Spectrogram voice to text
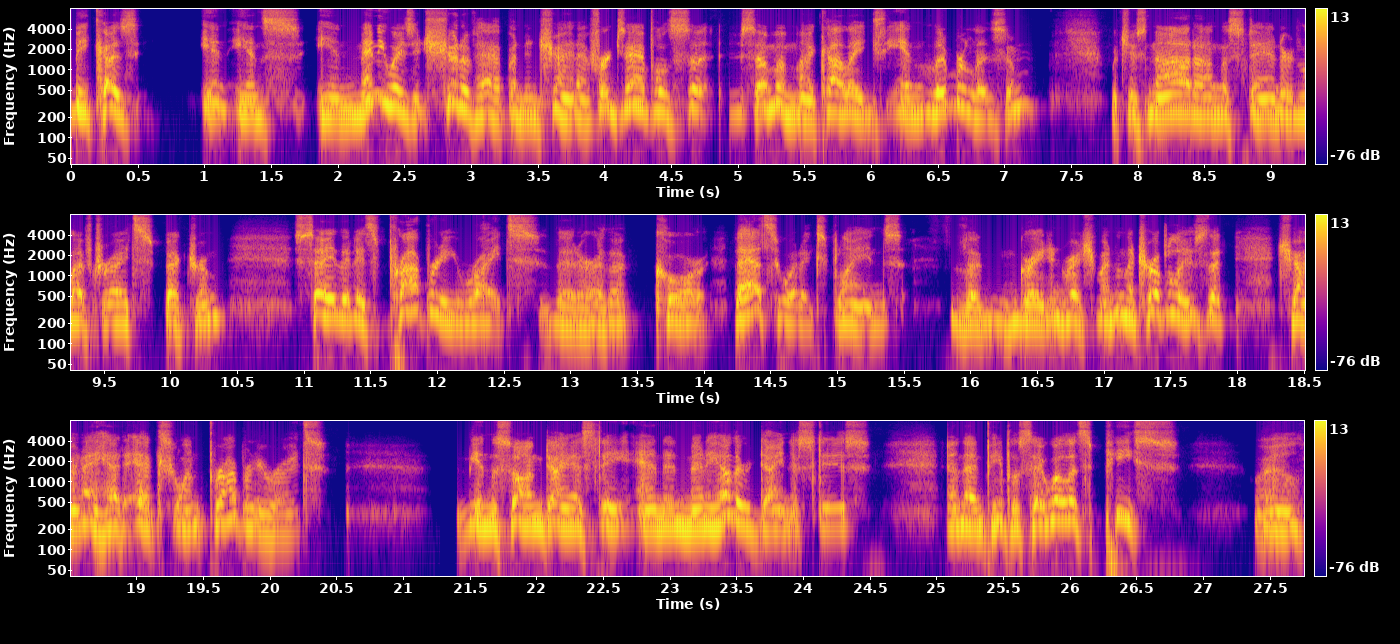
because in in in many ways it should have happened in China. For example, so, some of my colleagues in liberalism, which is not on the standard left-right spectrum, say that it's property rights that are the core. That's what explains the great enrichment. And the trouble is that China had excellent property rights in the Song dynasty and in many other dynasties. And then people say, well, it's peace. Well,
